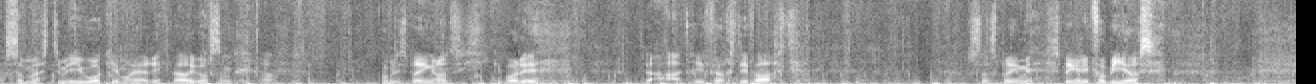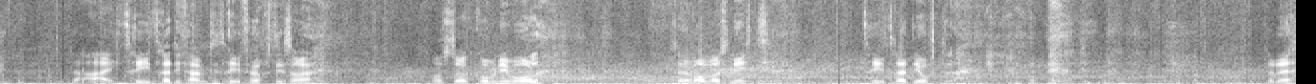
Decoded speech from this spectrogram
Og så møtte vi Joakim og Erik Bergersen. Og de springende, og kikker på dem. Så er 340 fart. Og så springer, vi, springer de forbi oss. Det er 3.35 til 3.40, sa jeg. Og så kom de i mål. Så det var bare snitt 3.38. Så det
